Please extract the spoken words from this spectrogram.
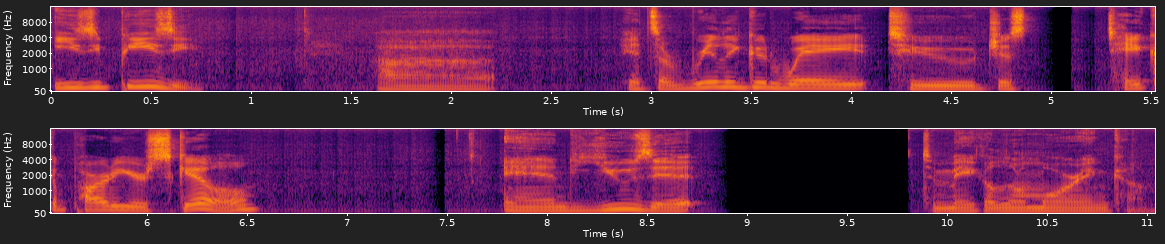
Easy peasy. Uh, it's a really good way to just take a part of your skill and use it to make a little more income.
